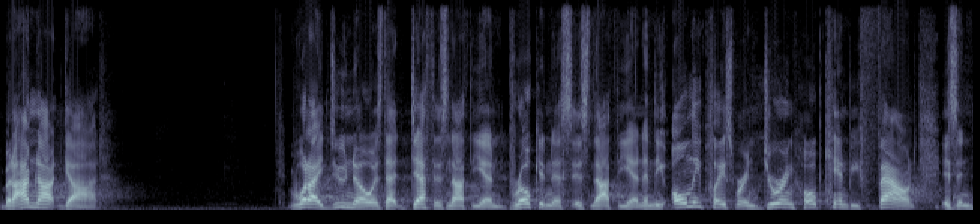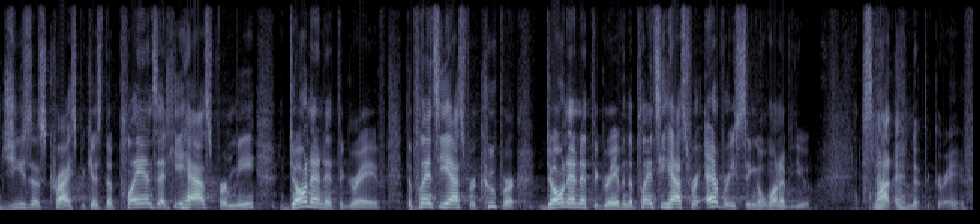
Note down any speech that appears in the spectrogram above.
But I'm not God. What I do know is that death is not the end, brokenness is not the end. And the only place where enduring hope can be found is in Jesus Christ because the plans that He has for me don't end at the grave. The plans He has for Cooper don't end at the grave. And the plans He has for every single one of you does not end at the grave.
